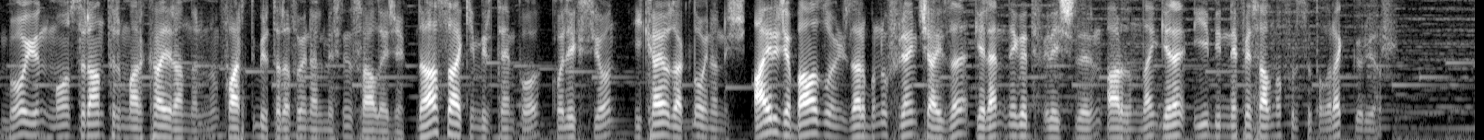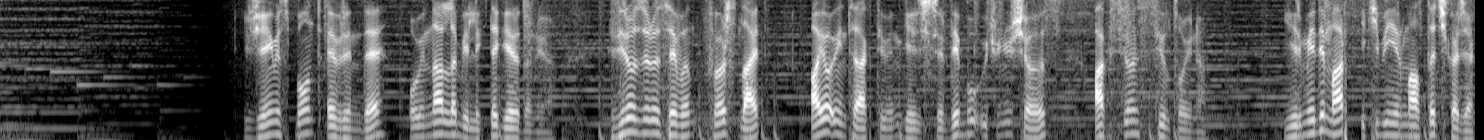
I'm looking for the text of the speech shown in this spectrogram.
Bu oyun Monster Hunter marka hayranlarının farklı bir tarafa yönelmesini sağlayacak. Daha sakin bir tempo, koleksiyon, hikaye odaklı oynanış. Ayrıca bazı oyuncular bunu franchise'a gelen negatif eleştirilerin ardından gelen iyi bir nefes alma fırsatı olarak görüyor. James Bond evreninde oyunlarla birlikte geri dönüyor. 007 First Light, IO Interactive'in geliştirdiği bu üçüncü şahıs aksiyon stealth oyunu. 27 Mart 2026'da çıkacak.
